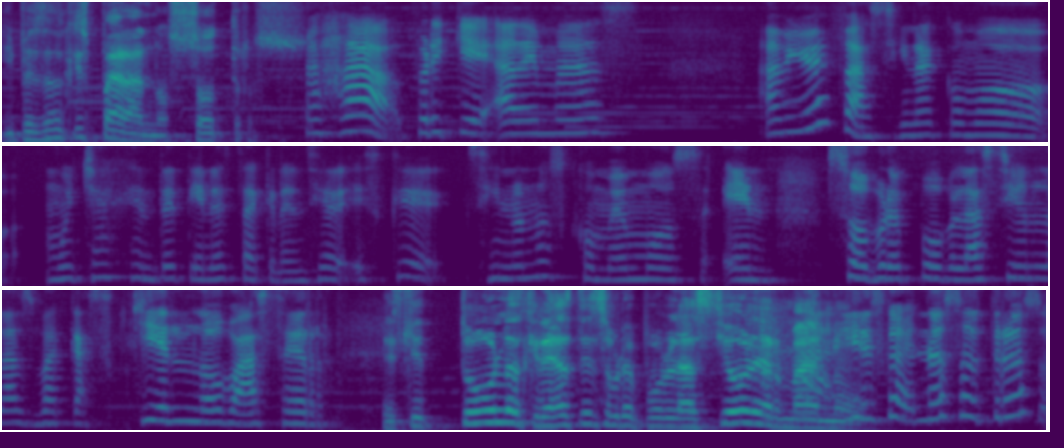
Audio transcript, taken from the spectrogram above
Y pensando que es para nosotros. Ajá, porque además a mí me fascina como mucha gente tiene esta creencia de, es que si no nos comemos en sobrepoblación las vacas, ¿quién lo va a hacer? Es que tú las creaste sobre población, hermano. Ah, y es que nosotros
